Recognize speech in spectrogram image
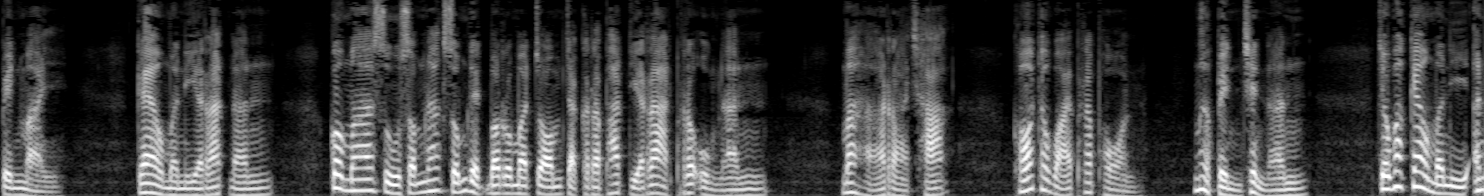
เป็นใหม่ แก้วมณีรัตน์นั้น ก็มาสู่สำนักสมเด็จบรมจอมจักรพรรดิราชพระองค์นั้น มหาราชะ ขอถวายพระพร เมื่อเป็นเช่นนั้น จะว่าแก้วมณีอัน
